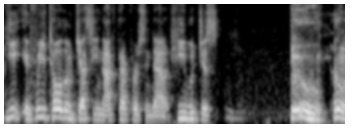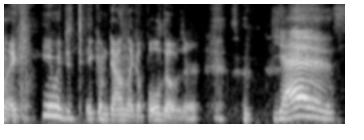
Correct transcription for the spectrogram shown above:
he if we told him Jesse knock that person down, he would just boom like he would just take him down like a bulldozer. Yes.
